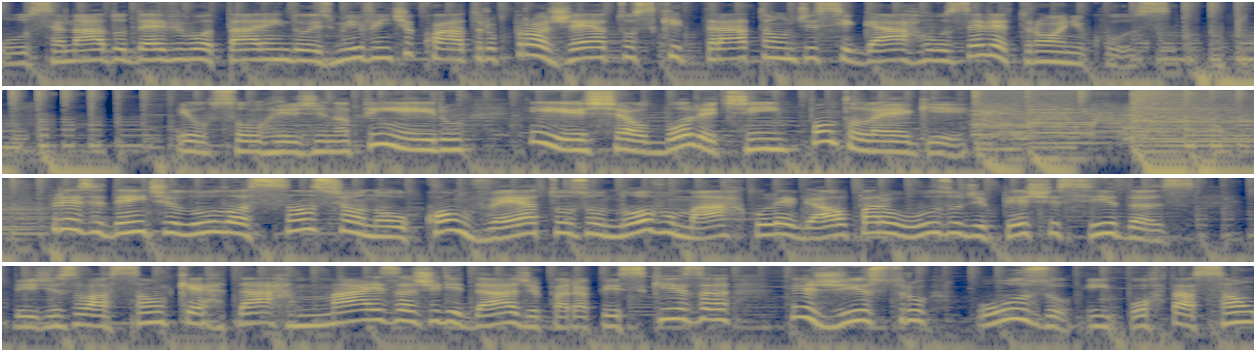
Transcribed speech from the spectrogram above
O Senado deve votar em 2024 projetos que tratam de cigarros eletrônicos. Eu sou Regina Pinheiro e este é o Boletim Ponto Leg. Presidente Lula sancionou com vetos o novo marco legal para o uso de pesticidas. Legislação quer dar mais agilidade para a pesquisa, registro, uso, importação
